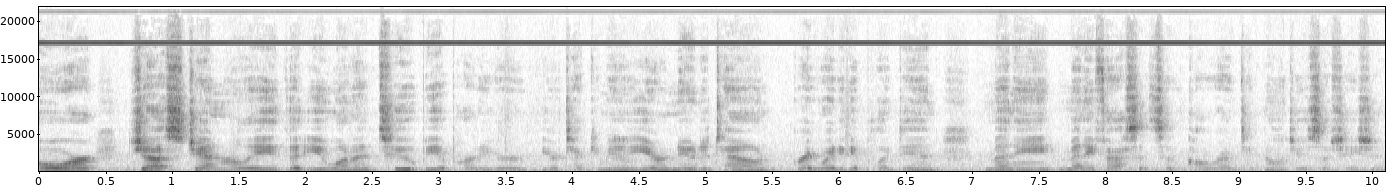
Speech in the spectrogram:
or just generally that you wanted to be a part of your, your tech community. Yeah. You're new to town, great way to get plugged in. Many, many facets of Colorado Technology Association.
